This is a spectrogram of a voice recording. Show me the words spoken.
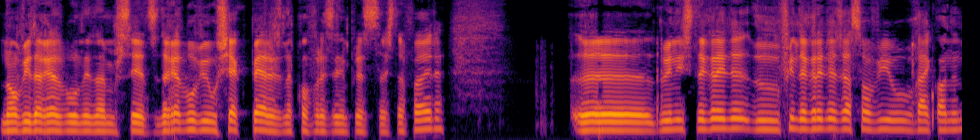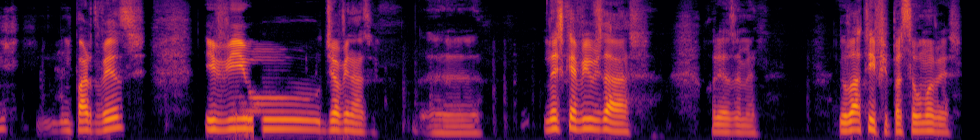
Não vi da Red Bull nem da Mercedes. Da Red Bull vi o Checo Pérez na conferência de imprensa sexta-feira. Uh, do início da grelha, do fim da grelha já só vi o Raikkonen um par de vezes e vi o Giovinazzi. Uh, nem sequer vi os da curiosamente. E o Latifi passou uma vez.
